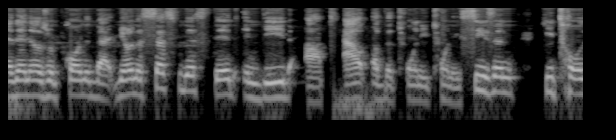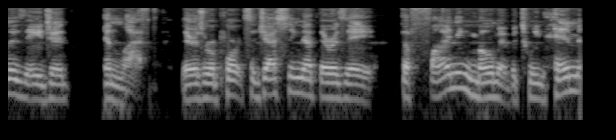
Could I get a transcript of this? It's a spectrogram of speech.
And then it was reported that Yoenis Cespedes did indeed opt out of the 2020 season. He told his agent and left. There is a report suggesting that there was a defining moment between him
